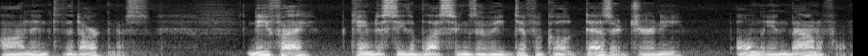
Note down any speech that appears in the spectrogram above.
on into the darkness. Nephi came to see the blessings of a difficult desert journey only in Bountiful.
